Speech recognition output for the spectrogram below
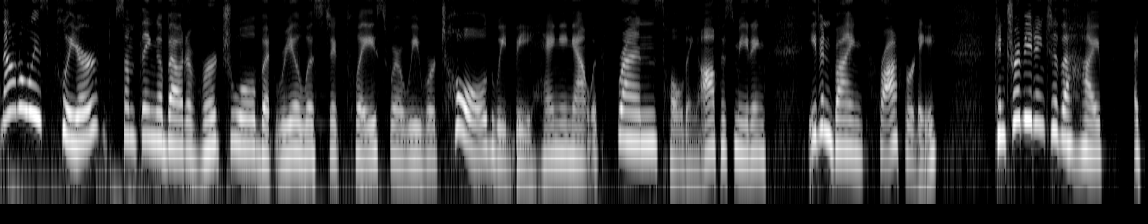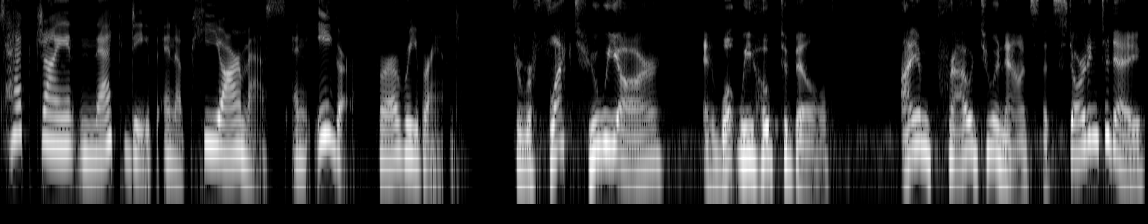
Not always clear. Something about a virtual but realistic place where we were told we'd be hanging out with friends, holding office meetings, even buying property. Contributing to the hype, a tech giant neck deep in a PR mess and eager for a rebrand. To reflect who we are and what we hope to build, I am proud to announce that starting today,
